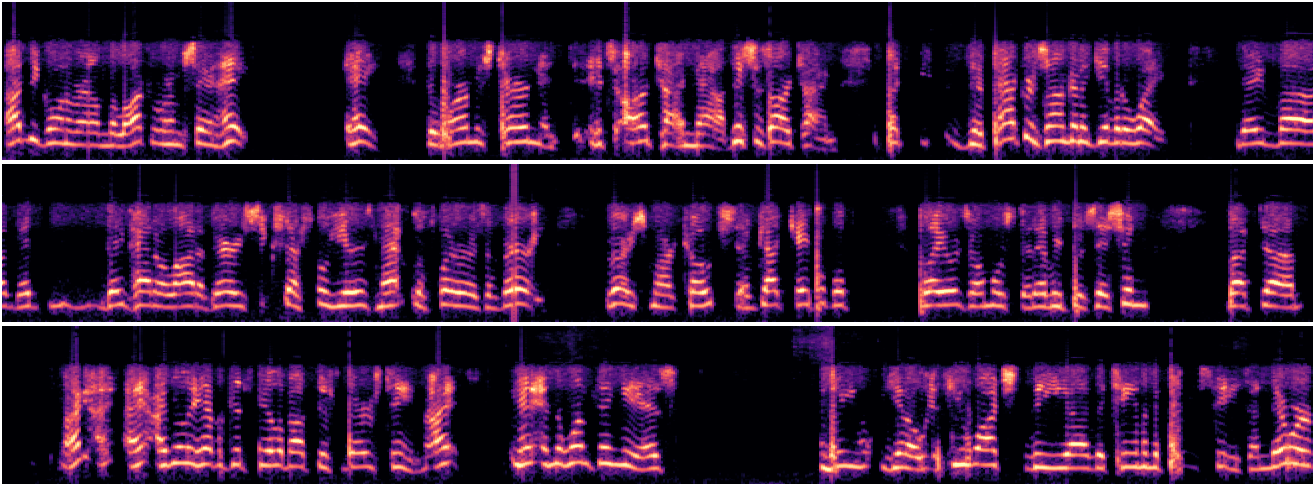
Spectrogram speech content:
I'd be going around the locker room saying, "Hey, hey, the worm has turned, and it's our time now. This is our time." But the Packers aren't going to give it away. They've uh, they've they've had a lot of very successful years. Matt LaFleur is a very very smart coach. They've got capable players almost at every position. But uh, I, I I really have a good feel about this Bears team. I and the one thing is we you know if you watch the uh, the team in the preseason, there were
